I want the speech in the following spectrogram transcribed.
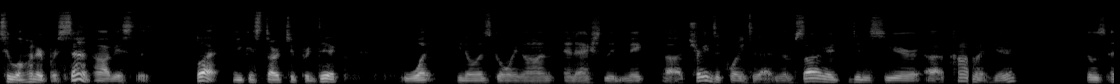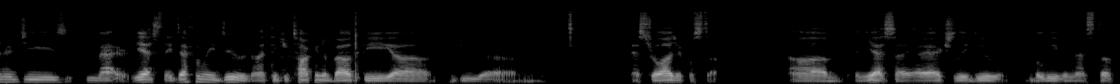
to 100% obviously but you can start to predict what you know is going on and actually make uh, trades according to that and i'm sorry i didn't see your uh, comment here those energies matter. Yes they definitely do. I think you're talking about the uh, the uh, astrological stuff. Um, and yes I, I actually do believe in that stuff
